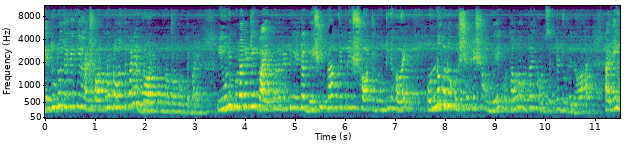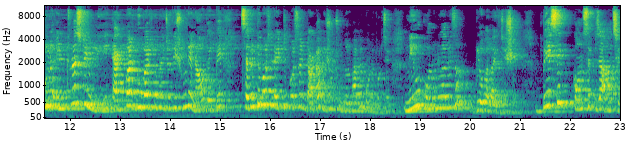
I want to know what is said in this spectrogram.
এই দুটো থেকে কি হয়? শর্ট নোটও হতে পারে ব্রড নোটও হতে পারে। ইউনিপোলারিটি বাইপোলারিটি এটা বেশিরভাগ ক্ষেত্রে শর্ট নোটই হয়। অন্য কোনো কোশ্চেনের সঙ্গে কোথাও না কোথাও কনসেপ্টটা জুড়ে দেওয়া হয়। আর এইগুলো ইন্টারেস্টিংলি একবার, দুবার তুমি যদি শুনে নাও, দেখবে seventy percent eighty percent data ভীষণ সুন্দরভাবে মনে পড়ছে। New colonialism globalization basic concept যা আছে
